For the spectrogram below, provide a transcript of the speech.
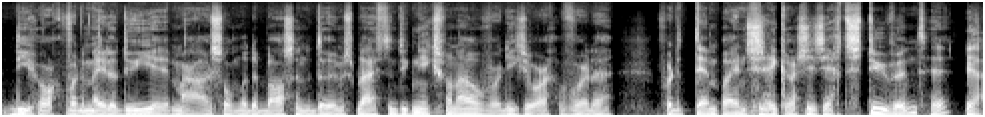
die zorgen voor de melodie. Maar zonder de bas en de drums blijft er natuurlijk niks van over. Die zorgen voor de, voor de tempo. En zeker als je zegt stuwend, hè, ja.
